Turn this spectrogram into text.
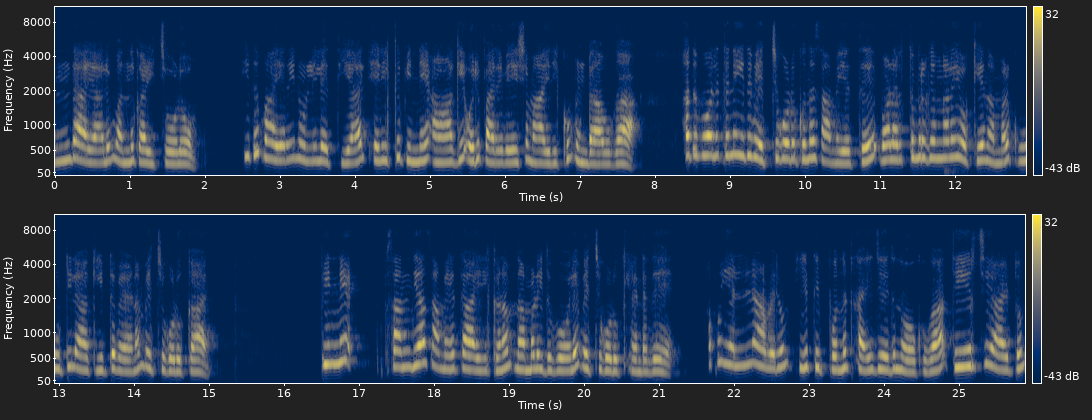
എന്തായാലും വന്ന് കഴിച്ചോളും. ഇത് വയറിനുള്ളിലെത്തിയാൽ എലിക്ക് പിന്നെ ആകെ ഒരു പരവേശമായിരിക്കും ഉണ്ടാവുക. അതുപോലെ തന്നെ ഇത് വെച്ചു കൊടുക്കുന്ന സമയത്ത് വളർത്തുമൃഗങ്ങളെയൊക്കെ നമ്മൾ കൂട്ടിലാക്കിയിട്ട് വേണം വെച്ചു കൊടുക്കാൻ. പിന്നെ സന്ധ്യാസമയത്തായിരിക്കണം നമ്മൾ ഇതുപോലെ വെച്ചു കൊടുക്കേണ്ടത്. അപ്പോൾ എല്ലാവരും ഈ ടിപ്പ് ഒന്ന് ട്രൈ ചെയ്ത് നോക്കുക. തീർച്ചയായിട്ടും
